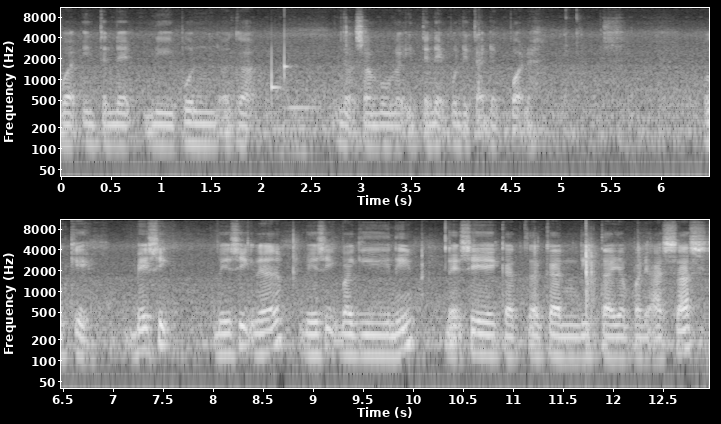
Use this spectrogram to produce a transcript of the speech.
buat internet ni pun agak nak sambung dengan internet pun dia tak ada port lah. Okey, basic basic dia basic bagi ni let's say katakan data yang paling asas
